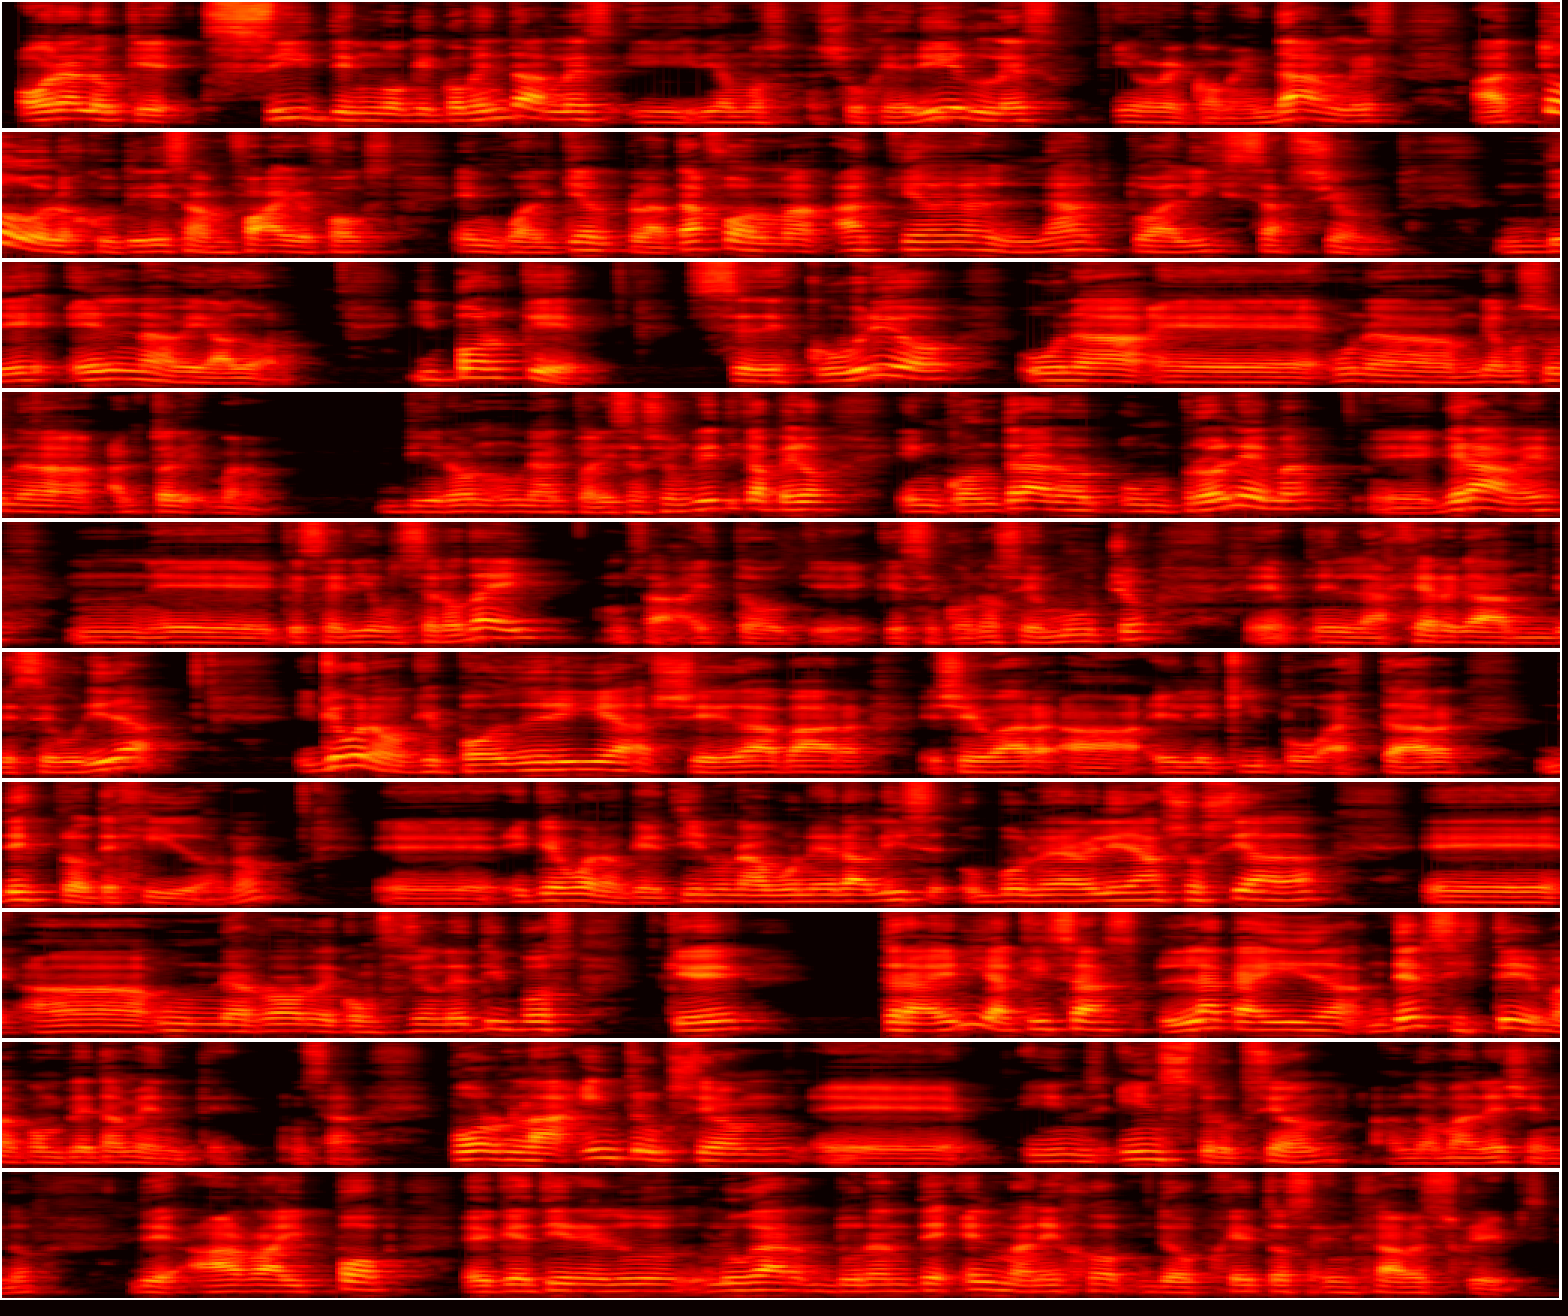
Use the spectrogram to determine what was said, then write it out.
Ahora lo que sí tengo que comentarles y digamos sugerirles y recomendarles a todos los que utilizan Firefox en cualquier plataforma a que hagan la actualización del el navegador. ¿Y por qué? Se descubrió una, eh, una digamos, una bueno, dieron una actualización crítica, pero encontraron un problema eh, grave, mm, eh, que sería un zero day, o sea, esto que, se conoce mucho eh, en la jerga de seguridad y que bueno, que podría llegar, llevar a el equipo a estar desprotegido, ¿no? Eh, y que bueno, que tiene una vulnerabilidad asociada eh, a un error de confusión de tipos que traería quizás la caída del sistema completamente. O sea, por la instrucción, instrucción, ando mal leyendo, de array pop eh, que tiene lugar durante el manejo de objetos en JavaScript.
